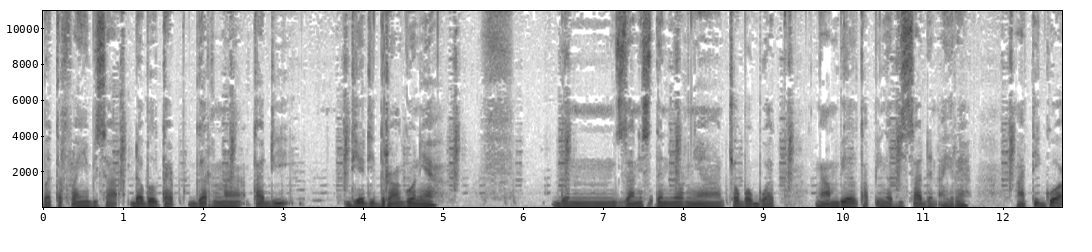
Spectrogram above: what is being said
butterfly-nya bisa double tap karena tadi dia di dragon ya. Dan Zanis dan Yornya coba buat ngambil tapi nggak bisa dan akhirnya mati. Gue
